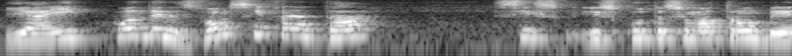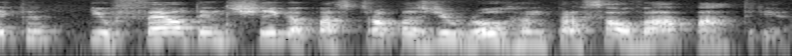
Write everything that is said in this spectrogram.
E aí, quando eles vão se enfrentar, se escuta-se uma trombeta e o Felden chega com as tropas de Rohan para salvar a pátria.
